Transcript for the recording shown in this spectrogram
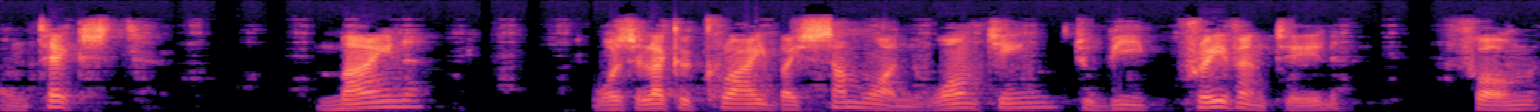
on text. Mine was like a cry by someone wanting to be prevented from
